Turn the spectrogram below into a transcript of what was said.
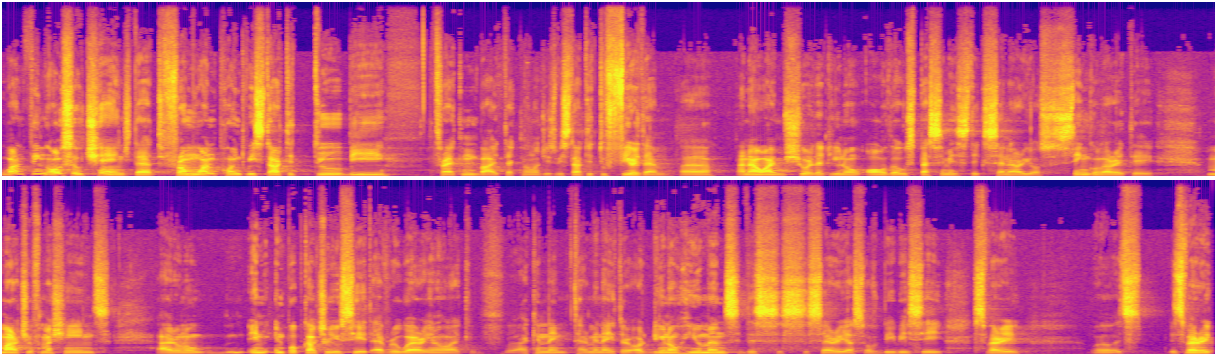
one thing also changed that from one point we started to be threatened by technologies. We started to fear them. Uh, and now I'm sure that you know all those pessimistic scenarios, singularity, march of machines. I don't know, in, in pop culture you see it everywhere, you know, like I can name Terminator, or do you know Humans, this, series of BBC, it's very, uh, it's, it's very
